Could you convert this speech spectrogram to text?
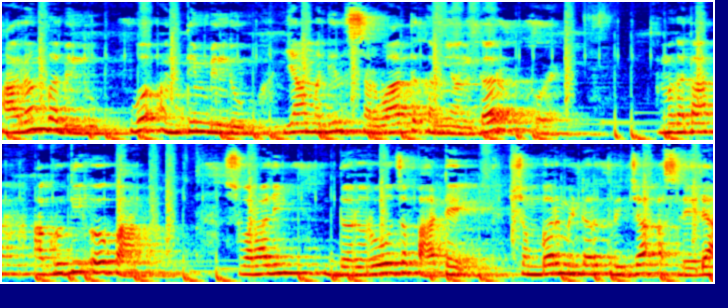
आरंभ बिंदू. व अंतिम बिंदू. यामधील सर्वात कमी अंतर होय. मग आता आकृती अ पहा. स्वराली दररोज पहाटे शंभर मीटर त्रिज्या असलेल्या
